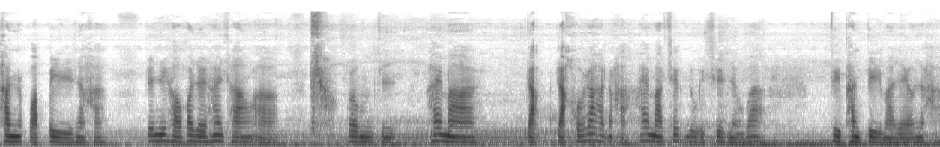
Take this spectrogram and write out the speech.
พันกว่าปีนะคะทีนี้เขาก็เลยให้ทางกรมให้มาจากจากโคราชนะคะ ให้มาเช็คดูอีกทีหนึ่งว่ากี่พันปีมาแล้วนะคะ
